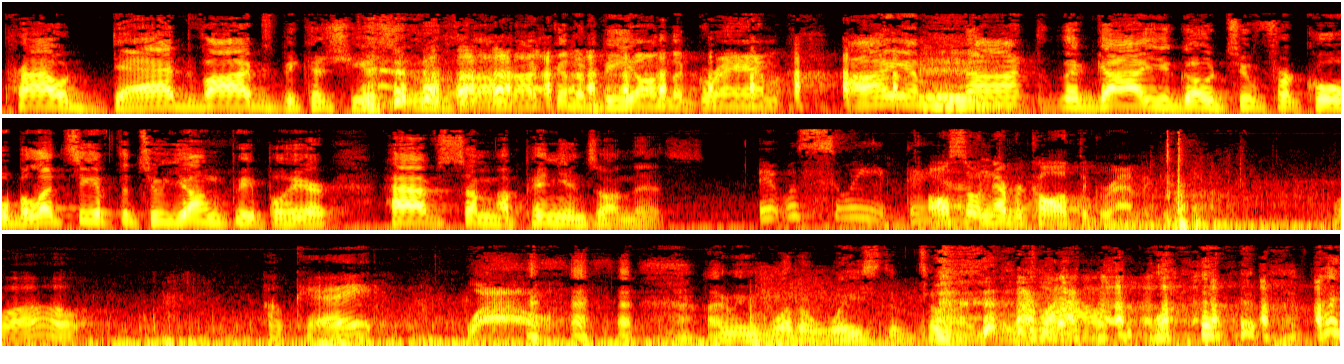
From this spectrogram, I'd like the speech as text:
proud dad vibes because she assumes that I'm not going to be on the gram. I am not the guy you go to for cool, but let's see if the two young people here have some opinions on this. It was sweet, Dan. Also, never call it the gram again. Whoa. Okay. Wow. I mean, what a waste of time. Wow. I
